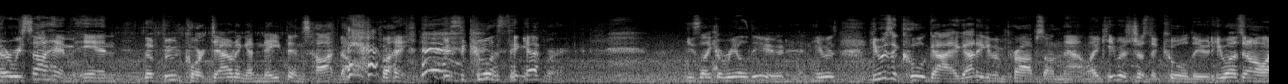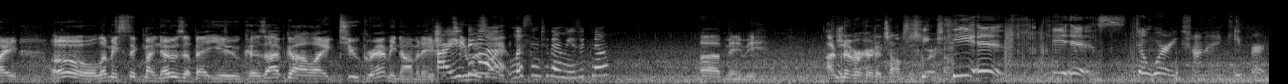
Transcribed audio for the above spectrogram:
or we saw him in the food court downing a Nathan's hot dog. like it's the coolest thing ever. He's like a real dude, and he was he was a cool guy. I gotta give him props on that. Like he was just a cool dude. He wasn't all like, "Oh, let me stick my nose up at you because I've got like two Grammy nominations." Are you he gonna was like, listen to their music now? Uh, maybe. I've He- never heard a Thompson Square song. he is. He is. Don't worry, Shawna and Keifer.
